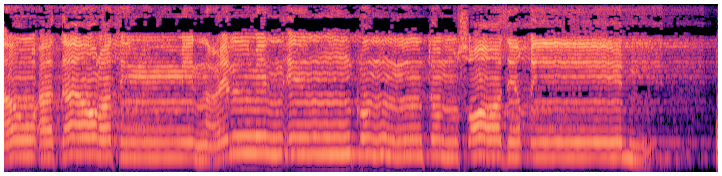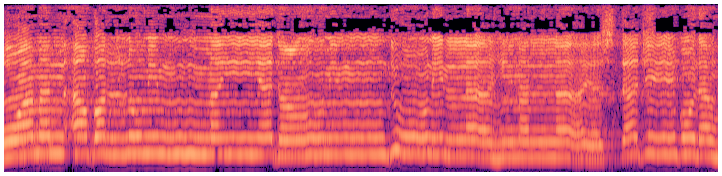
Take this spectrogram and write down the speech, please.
أو أثارة من علم إن كنتم صادقين ومن أضل ممن يدعو من دون الله من لا يستجيب له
